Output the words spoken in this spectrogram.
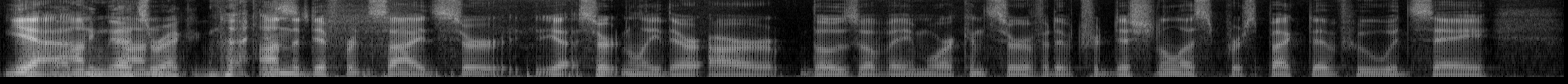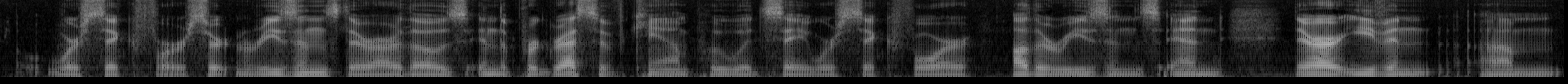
yeah, I on, think that's on- recognized on the different sides. Sir, yeah, certainly there are those of a more conservative traditionalist perspective who would say we're sick for certain reasons. There are those in the progressive camp who would say we're sick for other reasons, and there are even um,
